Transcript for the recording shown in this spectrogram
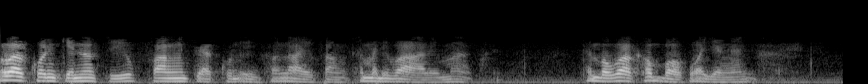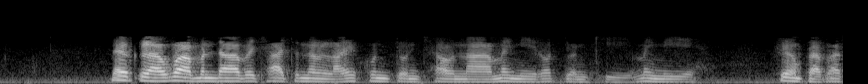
ราะว่าคนเขียนหนังสือฟังจากคนอื่นเขาไล่ฟังท่านไม่ได้ว่าอะไรมาก ท่านบอกว่าเขาบอกว่าอย่างนั้น ได้กล่าวว่าบรรดาประชาชนหลายคนจนชาวนาไม่มีรถยนต์ขี่ ไม่มีเครื่องปรับอา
